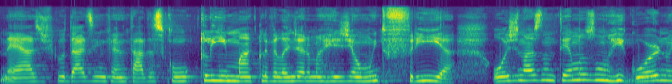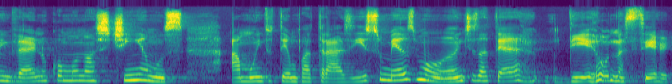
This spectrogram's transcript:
né, as dificuldades enfrentadas com o clima. Cleveland era uma região muito fria. Hoje nós não temos um rigor no inverno como nós tínhamos há muito tempo atrás. E isso mesmo antes até de eu nascer.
